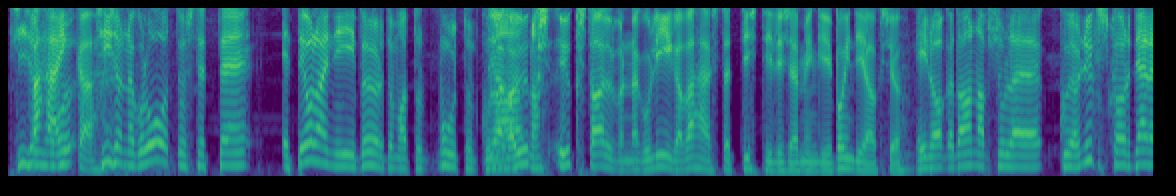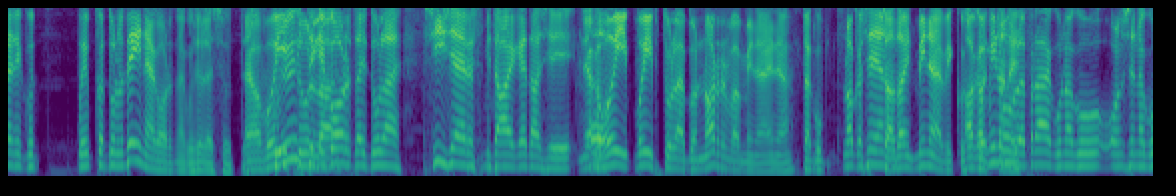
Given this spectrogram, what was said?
siis on Vähe nagu ikka., siis on nagu lootust, et, et ei ole nii pöördumatult muutunud, kuna aga noh üks, üks talv on nagu liiga vähe statistilise mingi pointi jaoks ju. ei no aga ta annab sulle, kui on üks kord, järelikult võib ka tulla teine kord nagu selles suhtes Ja. kui võib ühtegi tulla- korda ei tule, siis järjest mida aeg edasi. aga võib, võib tuleb, on arvamine onju, nagu no aga see saad on, ainult minevikust aga minule neid. praegu nagu on see nagu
